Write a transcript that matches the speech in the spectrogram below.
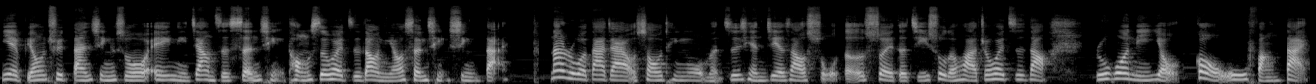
你也不用去担心说，哎，你这样子申请，同事会知道你要申请信贷。那如果大家有收听我们之前介绍所得税的级数的话，就会知道，如果你有购屋房贷，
